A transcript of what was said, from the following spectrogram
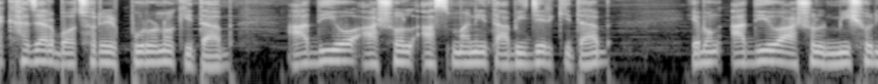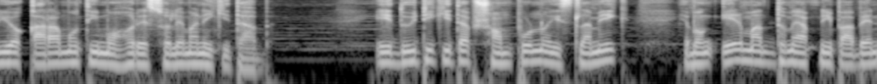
এক হাজার বছরের পুরনো কিতাব, আদি ও আসল আসমানি তাবিজের কিতাব এবং আদি ও আসল মিশরীয় কারামতি মোহরে সোলেমানি কিতাব। এই দুইটি কিতাব সম্পূর্ণ ইসলামিক এবং এর মাধ্যমে আপনি পাবেন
